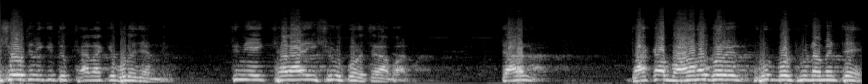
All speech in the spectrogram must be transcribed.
এসেও তিনি কিন্তু খেলাকে ভুলে যাননি। তিনি এই খেলাই শুরু করেছেন আবার। তার ঢাকা মহানগরের ফুটবল টুর্নামেন্টে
